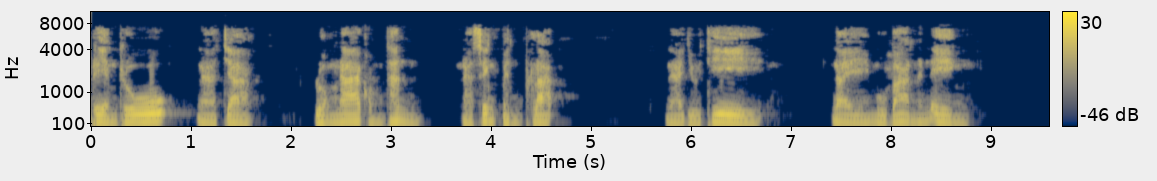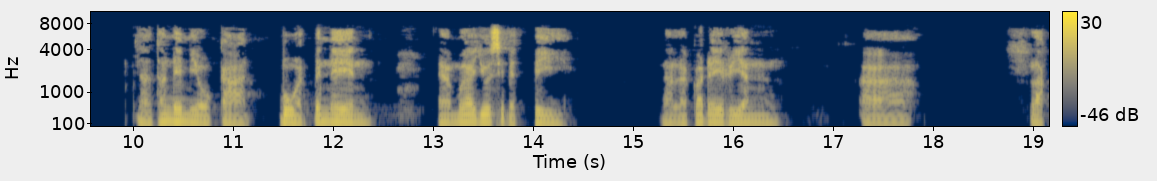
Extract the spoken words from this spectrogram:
เรียนรู้นะจากหลวงหน้าของท่านนะซึ่งเป็นพระนะอยู่ที่ในหมู่บ้านนั่นเองนะท่านได้มีโอกาส บวชเป็นเนนนะเมื่ออายุ 11 ปีนะแล้วก็ได้เรียนหลัก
